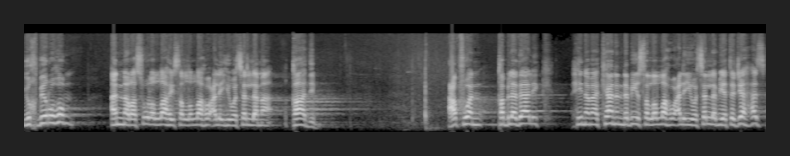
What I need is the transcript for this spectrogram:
يخبرهم أن رسول الله صلى الله عليه وسلم قادم. عفوا قبل ذلك حينما كان النبي صلى الله عليه وسلم يتجهز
